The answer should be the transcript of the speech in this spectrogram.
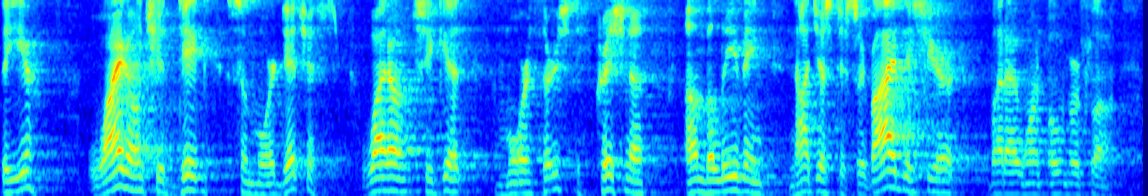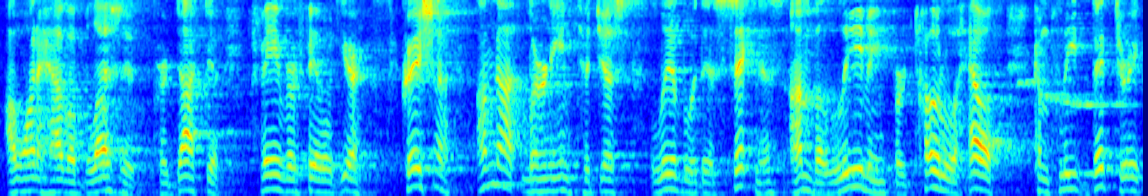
the year. Why don't you dig some more ditches? Why don't you get more thirsty? Krishna, I'm believing not just to survive this year, but I want overflow. I want to have a blessed, productive, favor filled year. Krishna, I'm not learning to just live with this sickness. I'm believing for total health, complete victory,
